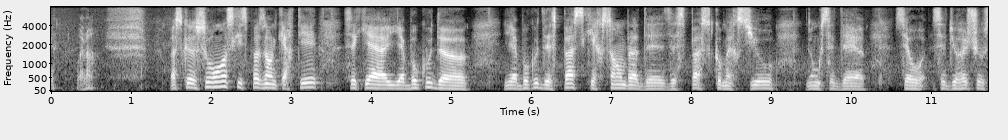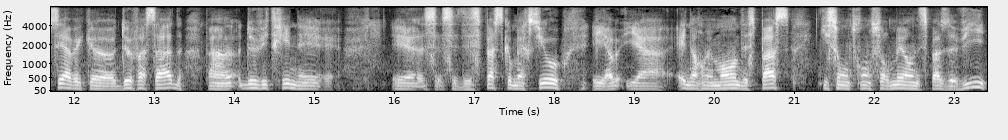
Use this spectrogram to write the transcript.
voilà. Parce que souvent, ce qui se passe dans le quartier, c'est qu'il y, y, a beaucoup de, il y a beaucoup d'espaces qui ressemblent à des espaces commerciaux. Donc c'est des, c'est du rez-de-chaussée avec euh, deux façades, deux vitrines et et euh, c'est des espaces commerciaux et il y a, y a énormément d'espaces qui sont transformés en espaces de vie,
